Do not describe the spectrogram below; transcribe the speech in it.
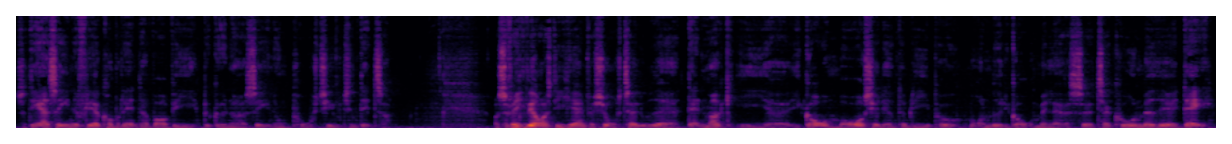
Så det er altså en af flere komponenter, hvor vi begynder at se nogle positive tendenser. Og så fik vi også de her inflationstal ud af Danmark i, øh, i går morges. Jeg nævnte dem lige på morgenmødet i går, men lad os øh, tage koden med her i dag.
